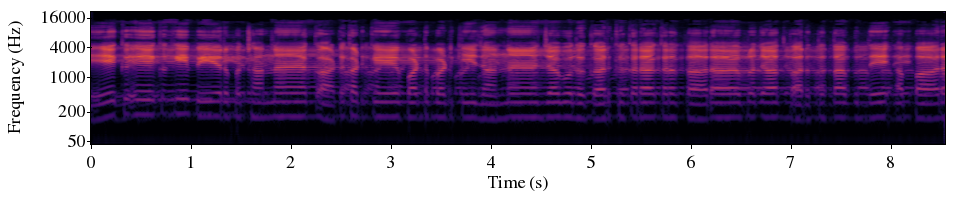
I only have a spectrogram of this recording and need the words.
ਏਕ ਏਕ ਕੀ ਪੀਰ ਪਛਾਨੈ, ਘਾਟ ਘਟ ਕੇ ਪਟ ਪਟ ਕੀ ਜਾਣੈ ਜਬੁਦ ਕਰਖ ਕਰਾ ਕਰਤਾਰ ਪ੍ਰਜਾਤ ਭਰਤ ਤਬ ਦੇ ਅਪਾਰ।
